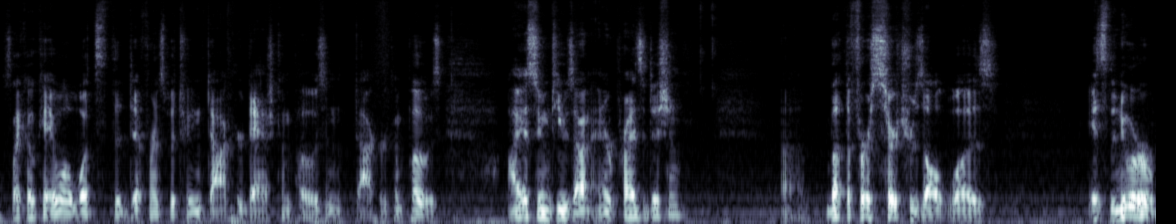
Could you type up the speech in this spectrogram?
it's like, okay, well, what's the difference between Docker Dash Compose and Docker Compose? I assumed he was on Enterprise Edition, uh, but the first search result was it's the newer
